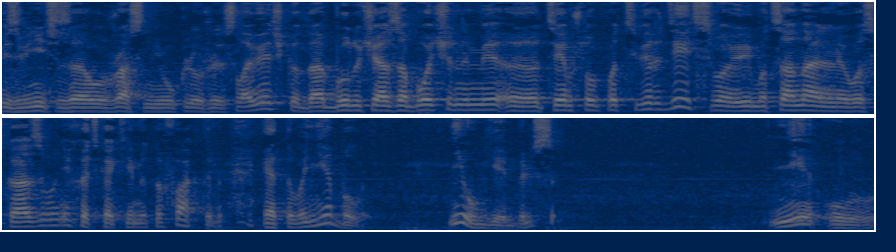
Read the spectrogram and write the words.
извините за ужасно неуклюжее словечко, да, будучи озабоченными э, тем, чтобы подтвердить свое эмоциональное высказывание хоть какими-то фактами. Этого не было ни у Геббельса, ни у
